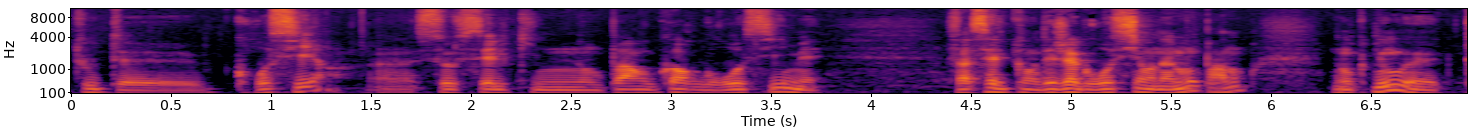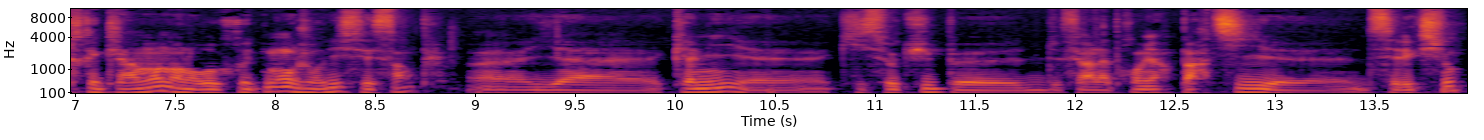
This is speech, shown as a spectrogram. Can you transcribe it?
toutes euh, grossir, euh, sauf celles qui n'ont pas encore grossi, mais enfin celles qui ont déjà grossi en amont, pardon. Donc nous, très clairement, dans le recrutement aujourd'hui, c'est simple. Il y a Camille qui s'occupe de faire la première partie de sélection.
